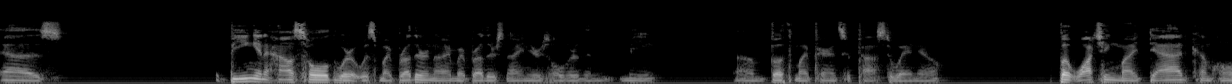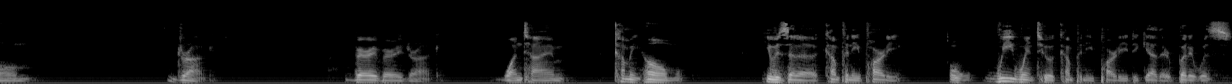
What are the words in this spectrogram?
as being in a household where it was my brother and I, my brother's nine years older than me. Um, both my parents have passed away now. But watching my dad come home drunk, very, very drunk. One time coming home, he was at a company party. We went to a company party together, but it was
